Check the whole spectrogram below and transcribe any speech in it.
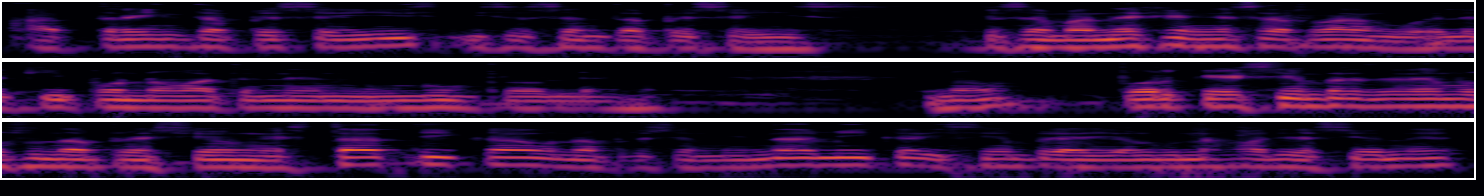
a 30 PCI y 60 PCI, que se maneje en ese rango, el equipo no va a tener ningún problema, ¿no? Porque siempre tenemos una presión estática, una presión dinámica y siempre hay algunas variaciones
